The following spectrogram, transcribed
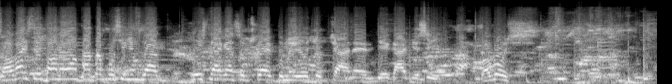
so guys, ito na lang tatapusin yung vlog. Please like and subscribe to my YouTube channel, JKGC. Babush!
